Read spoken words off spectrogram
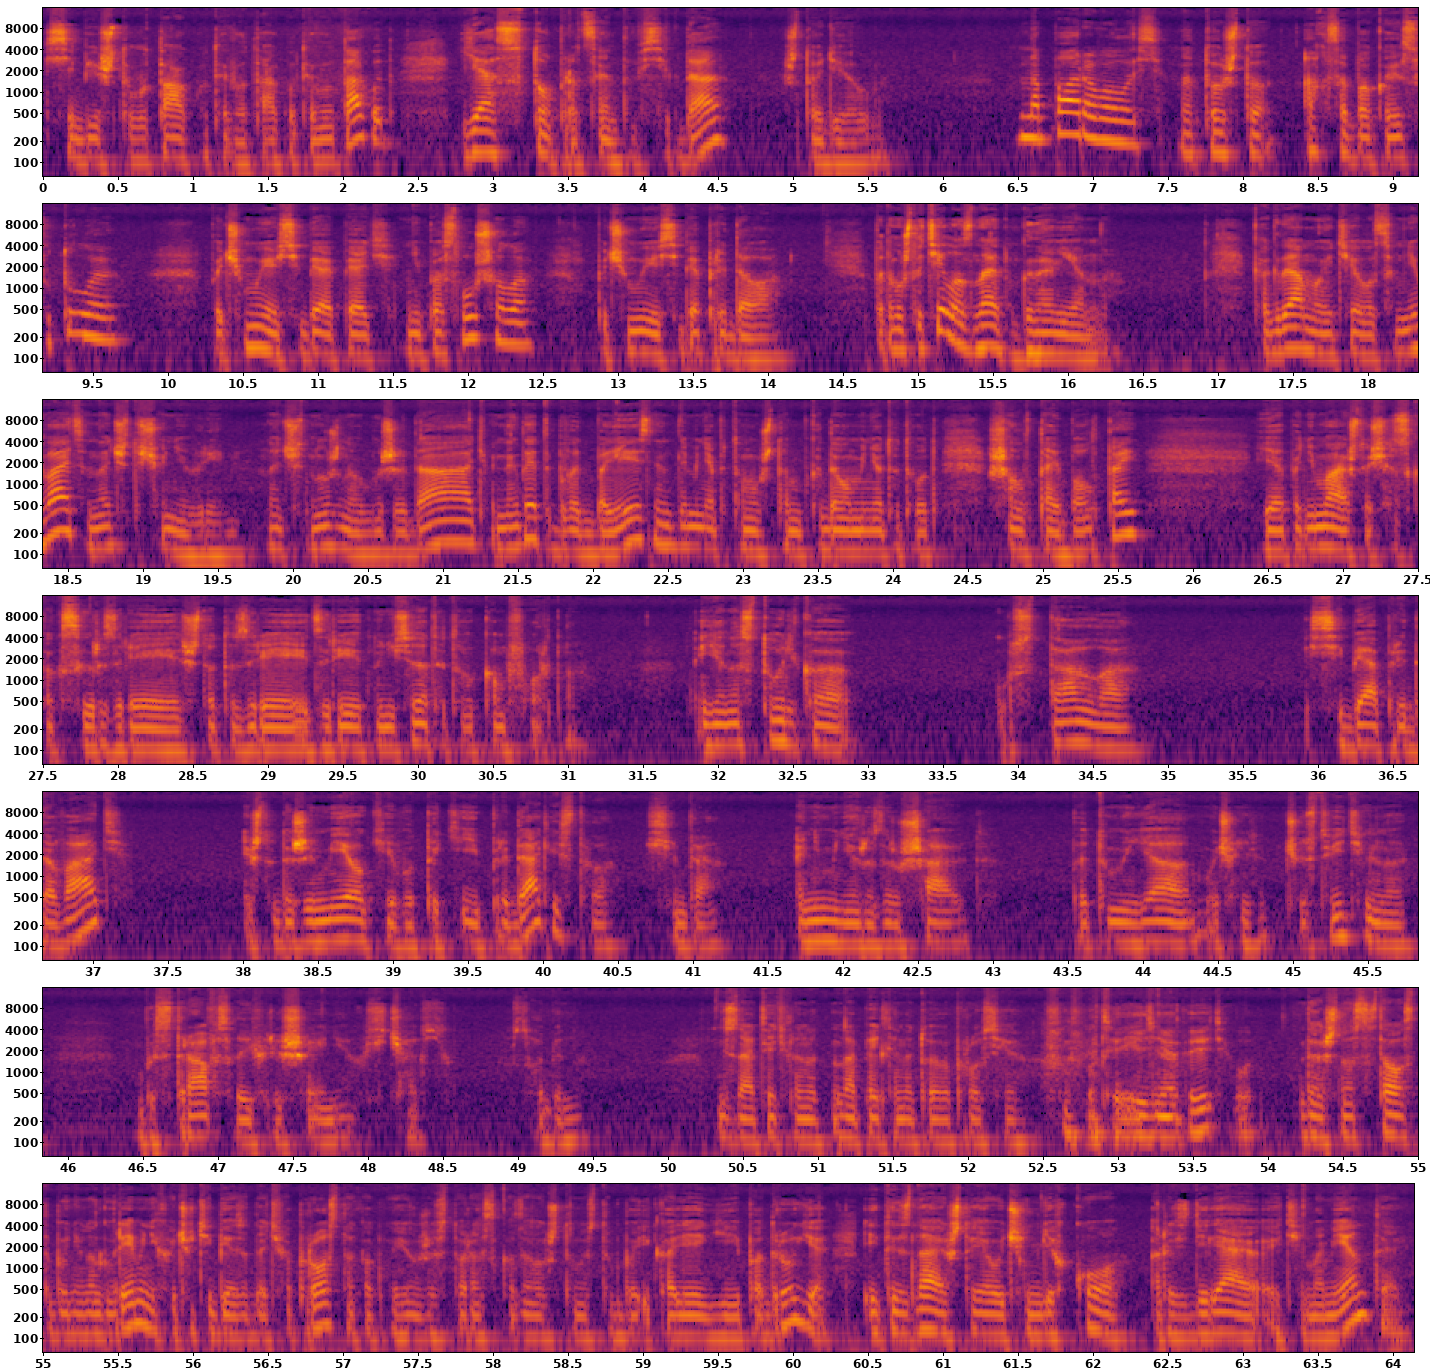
себе, что вот так вот и вот так вот и вот так вот, я сто процентов всегда что делала? Напарывалась на то, что ах, собака я сутулая, почему я себя опять не послушала, почему я себя предала. Потому что тело знает мгновенно – когда мое тело сомневается, значит, еще не время. Значит, нужно выжидать. Иногда это бывает болезненно для меня, потому что когда у меня вот это вот шалтай-болтай, я понимаю, что сейчас как сыр зреет, что-то зреет, зреет, но не всегда от этого комфортно. Я настолько устала себя предавать, и что даже мелкие вот такие предательства себя, они меня разрушают. Поэтому я очень чувствительна быстра в своих решениях сейчас особенно. Не знаю, ответила на, на опять ли на твой вопрос я. Я не ответила. Да, что у нас осталось с тобой немного времени, хочу тебе задать вопрос, так как я уже сто раз сказала, что мы с тобой и коллеги, и подруги, и ты знаешь, что я очень легко разделяю эти моменты.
